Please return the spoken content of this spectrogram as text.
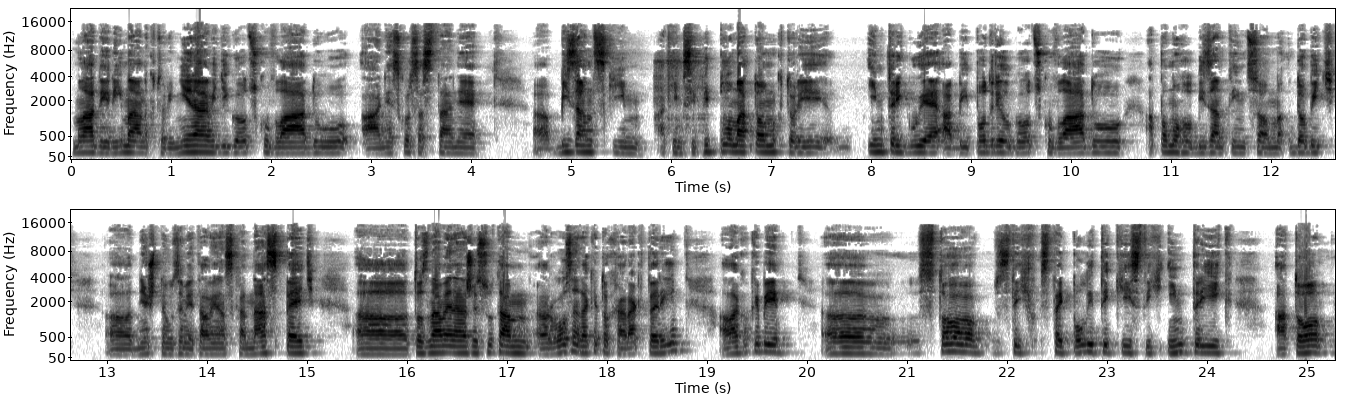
mladý Ríman, ktorý nenávidí gótsku vládu a neskôr sa stane byzantským akýmsi diplomatom, ktorý intriguje, aby podril gótsku vládu a pomohol Byzantíncom dobiť dnešné územie Talianska naspäť. To znamená, že sú tam rôzne takéto charaktery, ale ako keby z, toho, z, tých, z tej politiky, z tých intrík a to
